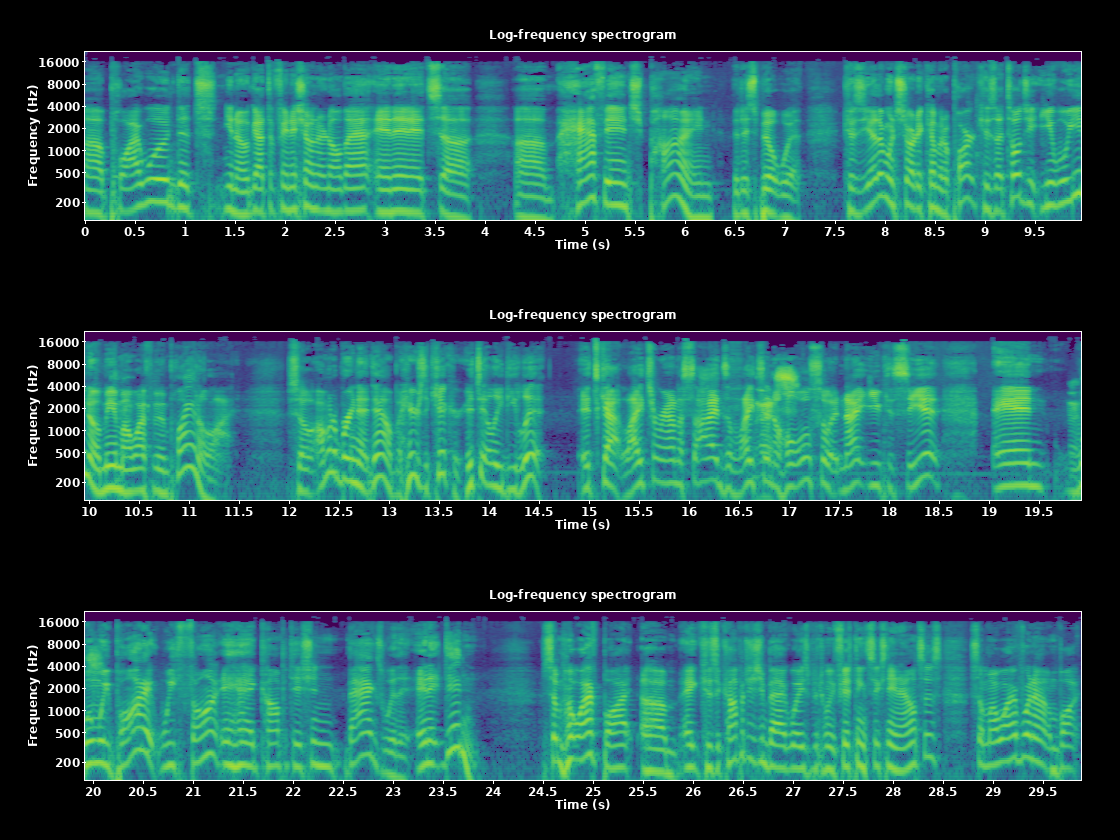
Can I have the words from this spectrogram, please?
uh, plywood that's you know got the finish on it and all that, and then it's uh, um, half inch pine that it's built with. Because the other one started coming apart. Because I told you, you, well, you know, me and my wife have been playing a lot, so I'm going to bring that down. But here's the kicker: it's LED lit. It's got lights around the sides and lights in the Nice. holes, so at night you can see it. And when we bought it, we thought it had competition bags with it, and it didn't. So my wife bought um because the competition bag weighs between 15 and 16 ounces. So my wife went out and bought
